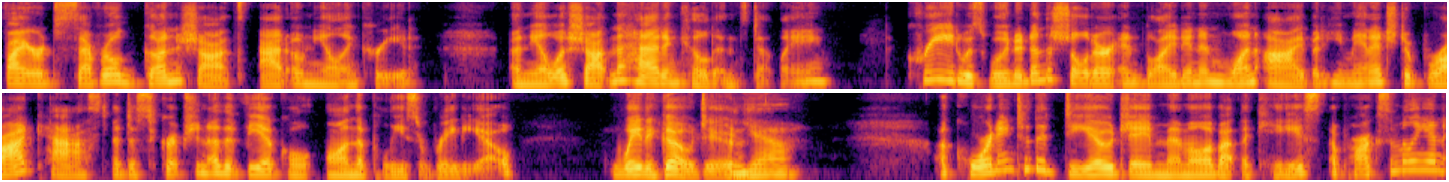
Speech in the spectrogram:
fired several gunshots at Oneal and Creed. Oneal was shot in the head and killed instantly. Creed was wounded in the shoulder and blinded in one eye, but he managed to broadcast a description of the vehicle on the police radio. Way to go, dude. Yeah. According to the DOJ memo about the case, approximately an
